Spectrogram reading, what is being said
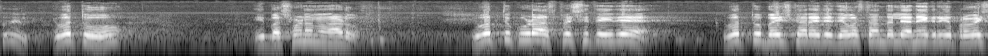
ಸುನೀಲ್ ಇವತ್ತು ಈ ಬಸವಣ್ಣನ ನಾಡು ಇವತ್ತು ಕೂಡ ಅಸ್ಪೃಶ್ಯತೆ ಇದೆ. ಇವತ್ತು ಬಹಿಷ್ಕಾರ ಇದೆ. ದೇವಸ್ಥಾನದಲ್ಲಿ ಅನೇಕರಿಗೆ ಪ್ರವೇಶ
